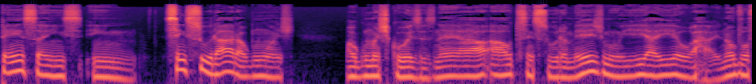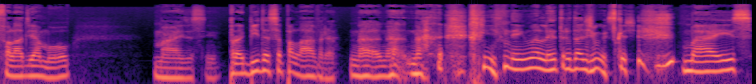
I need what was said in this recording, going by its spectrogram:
pensa em, em censurar algumas algumas coisas, né? A, a autocensura mesmo, e aí eu, ah, eu não vou falar de amor, mas assim, proibida essa palavra na, na, na em nenhuma letra das músicas, mas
